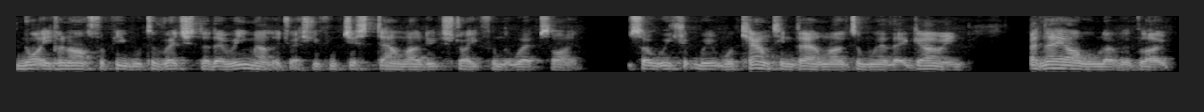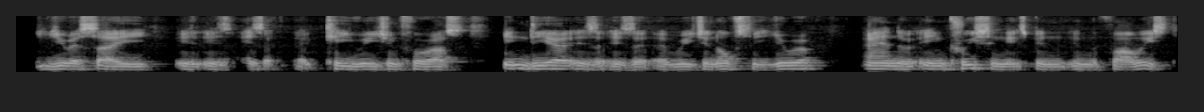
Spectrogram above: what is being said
not even ask for people to register their email address. You can just download it straight from the website. So we, we we're counting downloads and where they're going, and they are all over the globe. USA is, is, is a, key region for us. India is is a, a region, obviously Europe, and increasingly it's been in the Far East.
